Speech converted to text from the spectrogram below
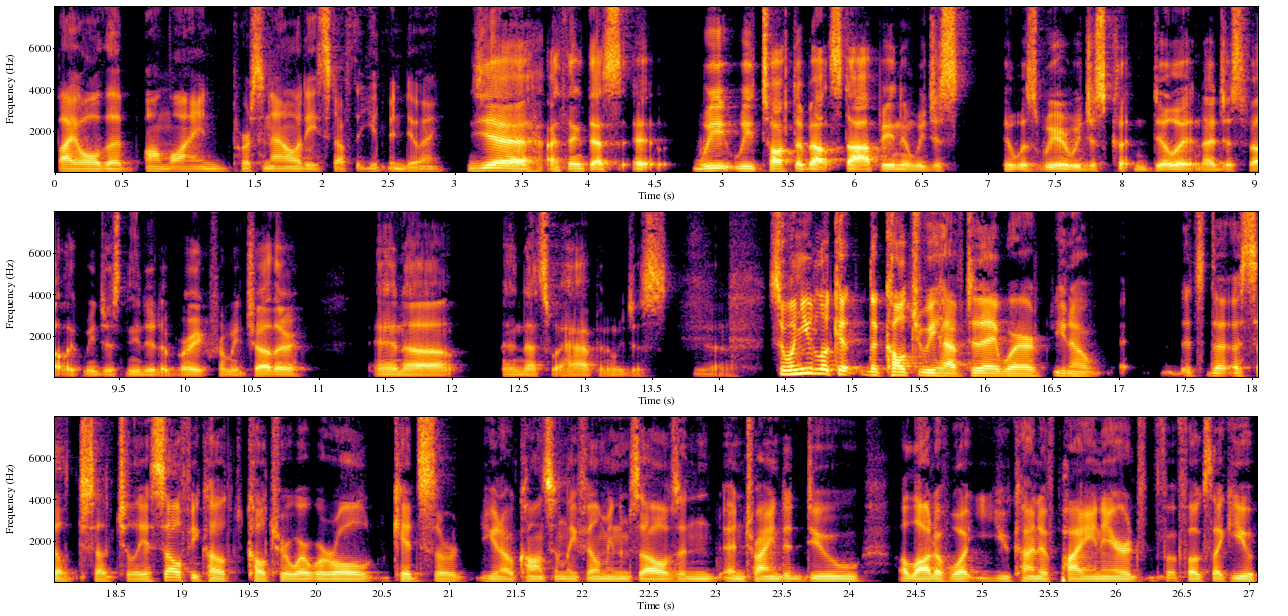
by all the online personality stuff that you'd been doing? Yeah, I think that's it. we we talked about stopping, and we just it was weird. We just couldn't do it, and I just felt like we just needed a break from each other, and uh and that's what happened. We just yeah. So when you look at the culture we have today, where you know it's the essentially a selfie cult- culture where we're all kids are you know constantly filming themselves and and trying to do a lot of what you kind of pioneered for folks like you.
